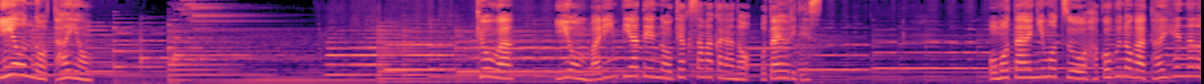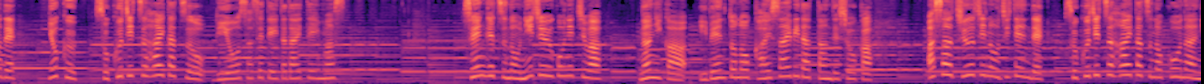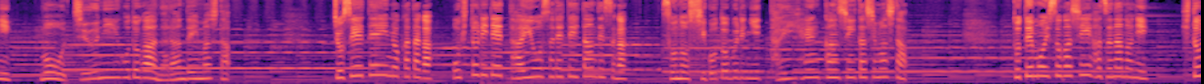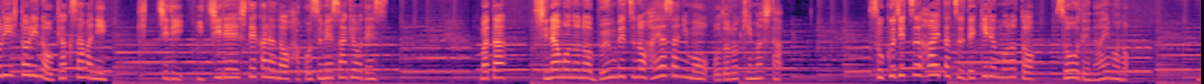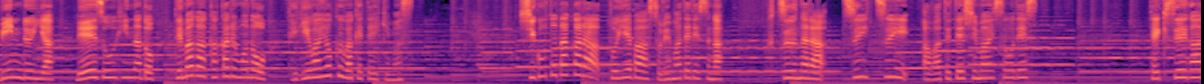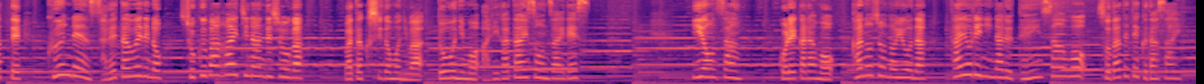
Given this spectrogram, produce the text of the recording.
イオンの体温。今日はイオンマリンピア店のお客様からのお便りです。重たい荷物を運ぶのが大変なのでよく即日配達を利用させていただいています。先月の25日は何かイベントの開催日だったんでしょうか？朝10時の時点で即日配達のコーナーにもう10人ほどが並んでいました。女性店員の方がお一人で対応されていたんですがその仕事ぶりに大変感心いたしました。とても忙しいはずなのに一人一人のお客様にきっちり一礼してからの箱詰め作業です。また品物の分別の速さにも驚きました。即日配達できるものとそうでないもの。瓶類や冷蔵品など手間がかかるものを手際よく分けていきます。仕事だからといえばそれまでですが普通ならついつい慌ててしまいそうです。適性があって訓練された上での職場配置なんでしょうが私どもにはどうにもありがたい存在です。イオンさんこれからも彼女のような頼りになる店員さんを育ててください。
